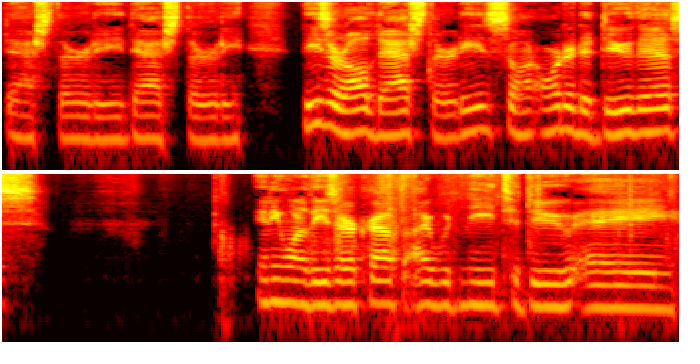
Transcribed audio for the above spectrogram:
dash 30, dash 30. These are all dash 30s. So in order to do this, any one of these aircraft, I would need to do a...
